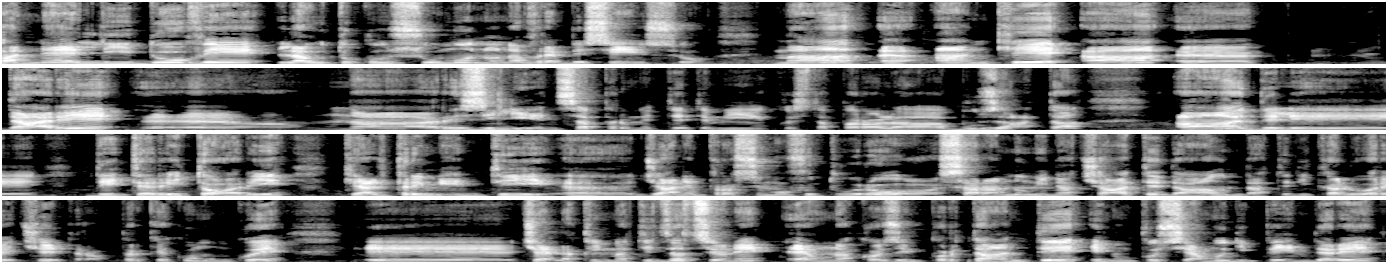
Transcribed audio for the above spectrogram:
pannelli dove l'autoconsumo non avrebbe senso, ma eh, anche a eh, dare eh, una resilienza, permettetemi questa parola abusata, a delle, dei territori che altrimenti eh, già nel prossimo futuro saranno minacciate da ondate di calore, eccetera, perché comunque eh, cioè, la climatizzazione è una cosa importante mm-hmm. e non possiamo dipendere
